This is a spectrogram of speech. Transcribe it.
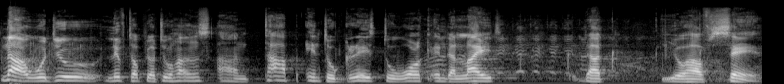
Now, would you lift up your two hands and tap into grace to walk in the light that you have seen?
